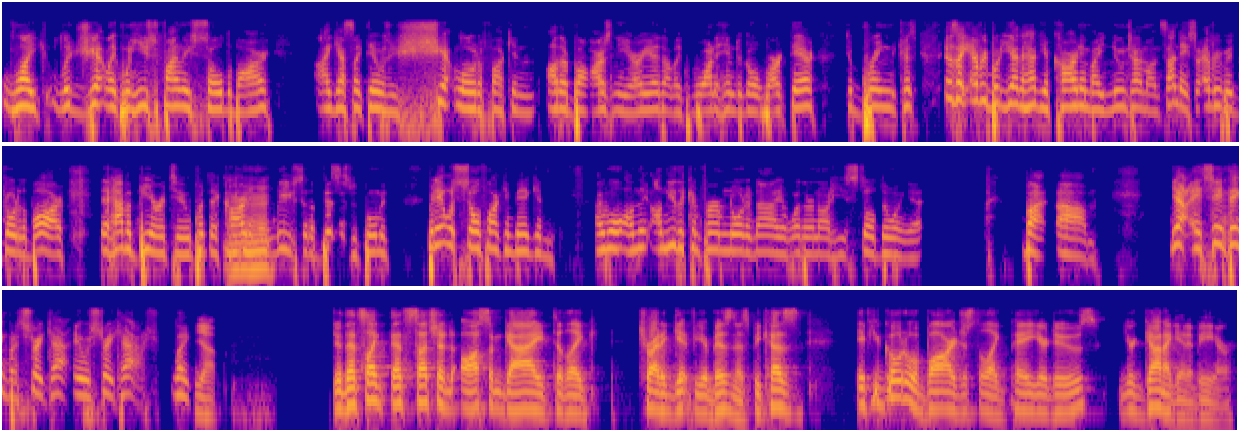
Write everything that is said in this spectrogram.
like legit, like when he finally sold the bar, I guess like there was a shitload of fucking other bars in the area that like wanted him to go work there to bring because it was like everybody you had to have your card in by noontime on Sunday, so everybody would go to the bar, they'd have a beer or two, put their card in and leave, so the business was booming. But it was so fucking big, and I won't. I'll, ne- I'll neither confirm nor deny of whether or not he's still doing it. But um, yeah, it's same thing, but it's straight cash. It was straight cash. Like yeah. Dude, that's like that's such an awesome guy to like try to get for your business because if you go to a bar just to like pay your dues, you're gonna get a beer.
